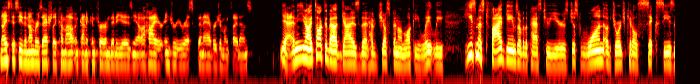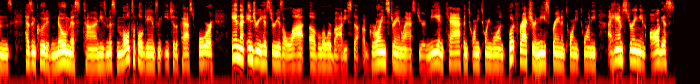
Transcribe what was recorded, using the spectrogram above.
nice to see the numbers actually come out and kind of confirm that he is, you know, a higher injury risk than average among tight ends. Yeah, and you know, I talked about guys that have just been unlucky lately. He's missed five games over the past two years. Just one of George Kittle's six seasons has included no missed time. He's missed multiple games in each of the past four. And that injury history is a lot of lower body stuff a groin strain last year, knee and calf in 2021, foot fracture, knee sprain in 2020, a hamstring in August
